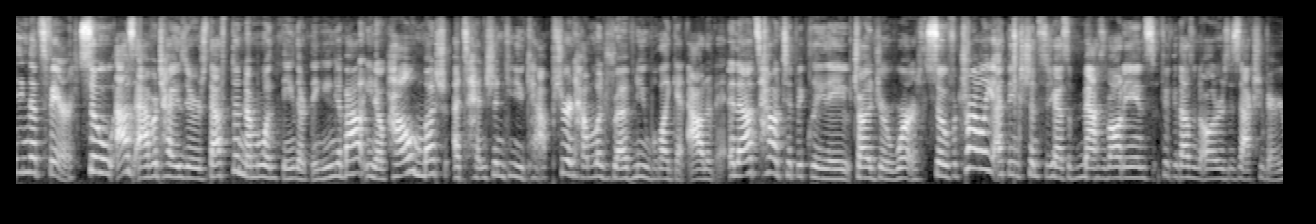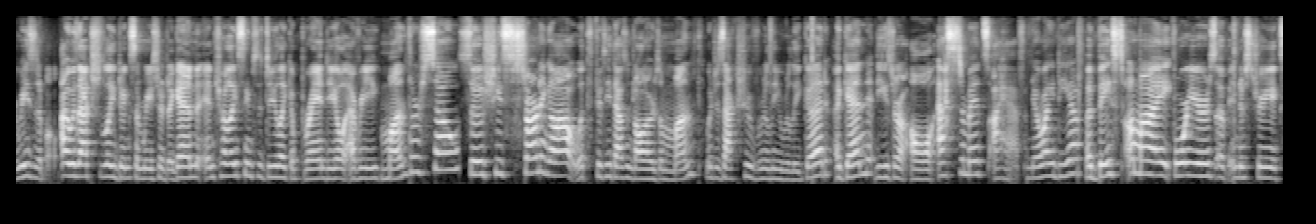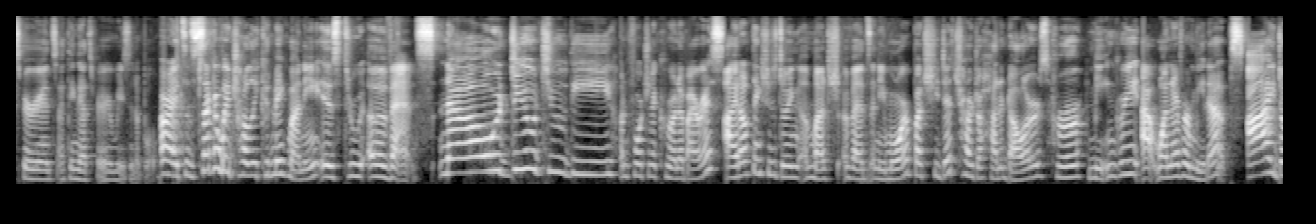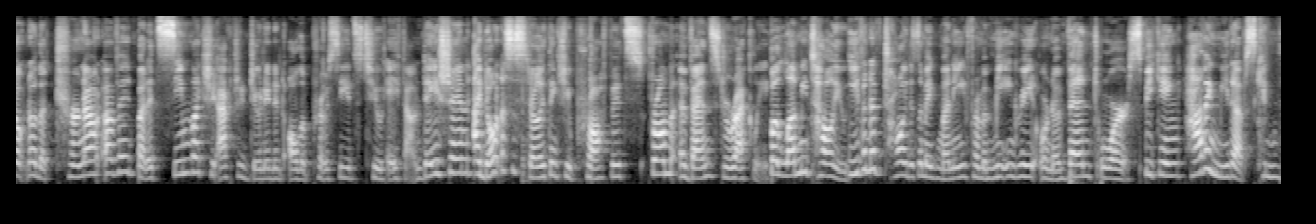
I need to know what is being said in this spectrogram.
think that's fair. So as advertisers, that's the number one thing they're thinking about. You know, how much attention can you capture and how much revenue will I get out of it? And that's how typically they judge your worth. So for Charli, I think since she has a massive audience, $50,000 is actually very reasonable. I was actually doing some research again and Charli seems to do like a brand deal every month or so. So she's starting out with $50,000 a month, which is actually really, really good. Again, these are all estimates. I have no idea, but based on my four years of industry experience, I think that's very reasonable. All right. So the second way Charli could make money is through events. Now, Now, due to the unfortunate coronavirus, I don't think she's doing much events anymore, but she did charge $100 per meet and greet at one of her meetups. I don't know the turnout of it, but it seemed like she actually donated all the proceeds to a foundation. I don't necessarily think she profits from events directly, but let me tell you, even if Charli doesn't make money from a meet and greet or an event or speaking, having meetups can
